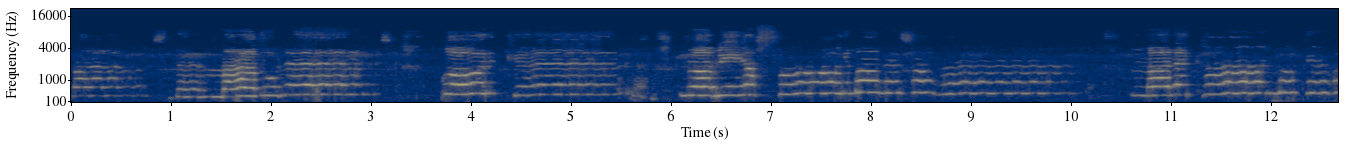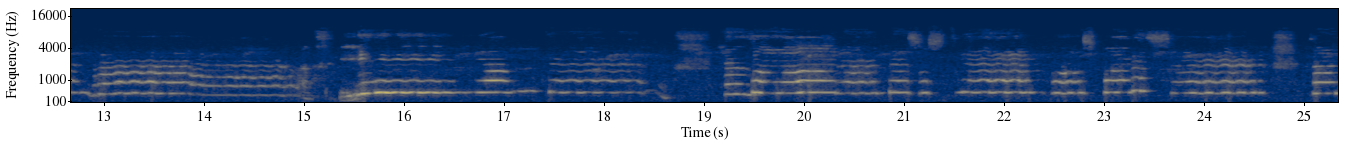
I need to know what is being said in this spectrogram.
más de madurez, porque no habría forma de saber manejar lo que vendrá. Y aunque el dolor de esos tiempos puede ser tan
